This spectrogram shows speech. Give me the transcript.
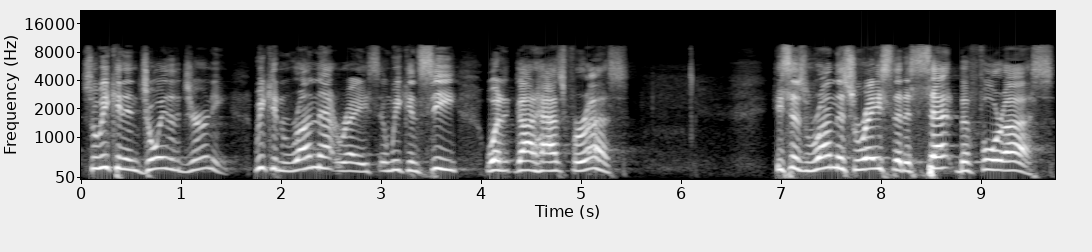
so we can enjoy the journey. We can run that race and we can see what God has for us. He says, run this race that is set before us.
